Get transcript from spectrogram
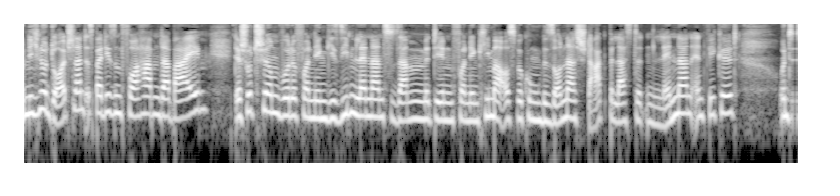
Und nicht nur Deutschland ist bei diesem Vorhaben dabei. Der Schutzschirm wurde von den G7-Ländern zusammen mit den von den Klimaauswirkungen besonders stark belasteten Ländern entwickelt. Und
